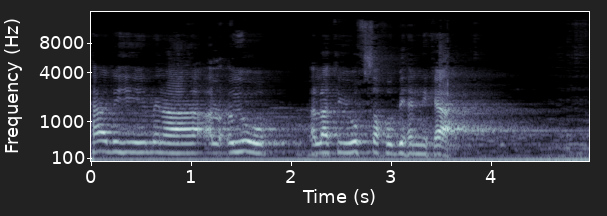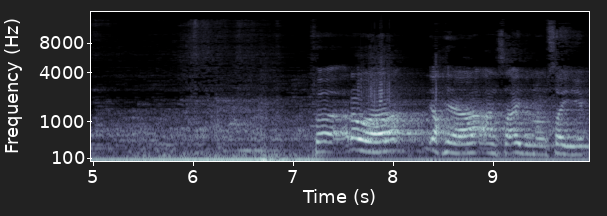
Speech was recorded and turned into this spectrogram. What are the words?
hadihi min alcuyuub alatii yufsaku biha اnikax فروى يحيى عن سعيد بن المسيب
